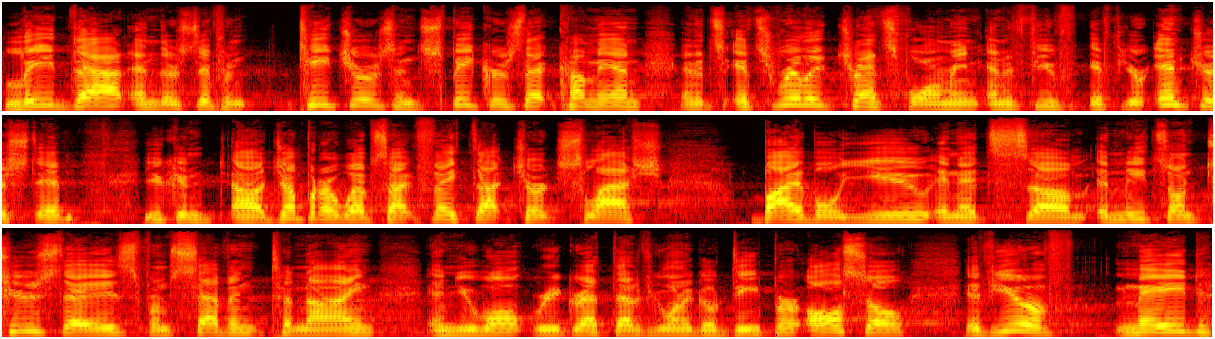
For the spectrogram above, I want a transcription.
lead that. And there's different teachers and speakers that come in, and it's, it's really transforming. And if, you if you're interested, you can uh, jump on our website, faith.church slash Bible U, and it's, um, it meets on Tuesdays from 7 to 9, and you won't regret that if you want to go deeper. Also, if you have made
